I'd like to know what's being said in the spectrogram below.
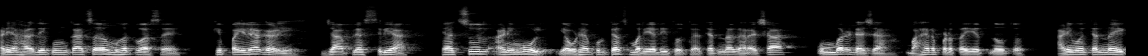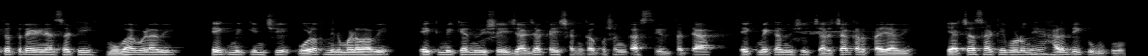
आणि या हळदी कुंकाचं महत्त्व असं आहे की पहिल्या काळी ज्या आपल्या स्त्रिया या चूल आणि मूल एवढ्यापुरत्याच मर्यादित होत्या त्यांना घराच्या उंबरट्याच्या बाहेर पडता येत नव्हतं. आणि मग त्यांना एकत्र येण्यासाठी मुभा मिळावी एकमेकींची ओळख निर्माण व्हावी एकमेकांविषयी ज्या ज्या काही शंका कुशंका असतील तर त्या एकमेकांविषयी चर्चा करता यावी. याच्यासाठी म्हणून हे हळदी कुंकू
